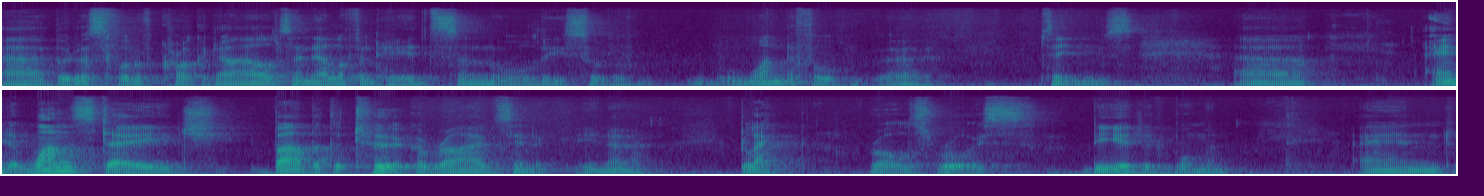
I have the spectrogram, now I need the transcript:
uh, but it was full of crocodiles and elephant heads and all these sort of wonderful uh, things. Uh, and at one stage, Baba the Turk arrives in a, in a black Rolls Royce, bearded woman. And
